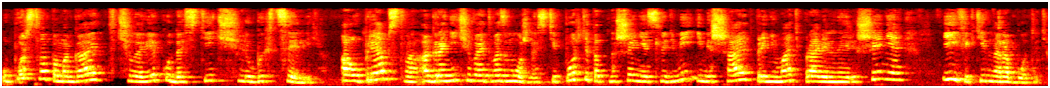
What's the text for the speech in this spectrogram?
Упорство помогает человеку достичь любых целей. А упрямство ограничивает возможности, портит отношения с людьми и мешает принимать правильные решения и эффективно работать.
